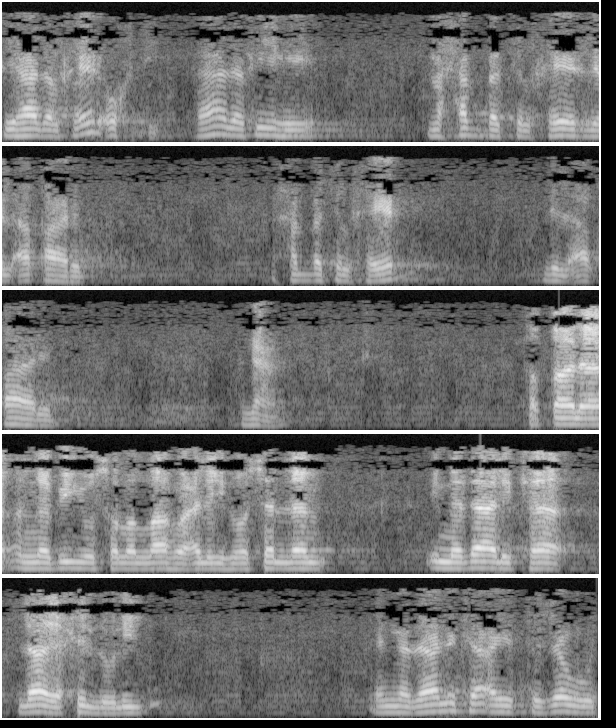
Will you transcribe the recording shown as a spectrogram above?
في هذا الخير أختي. فهذا فيه محبة الخير للأقارب. محبة الخير للأقارب. نعم. فقال النبي صلى الله عليه وسلم إن ذلك لا يحل لي. إن ذلك أي التزوج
